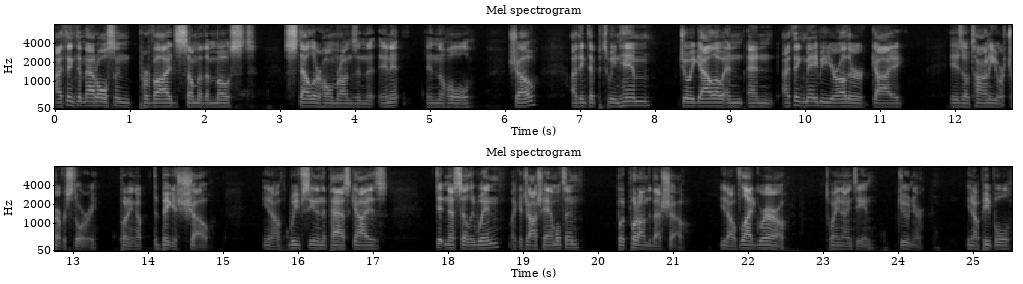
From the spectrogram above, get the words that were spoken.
I think that Matt Olson provides some of the most stellar home runs in the in it in the whole show. I think that between him, Joey Gallo, and and I think maybe your other guy is Ohtani or Trevor Story putting up the biggest show. You know, we've seen in the past guys didn't necessarily win, like a Josh Hamilton, but put on the best show. You know, Vlad Guerrero, 2019 junior. You know, people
